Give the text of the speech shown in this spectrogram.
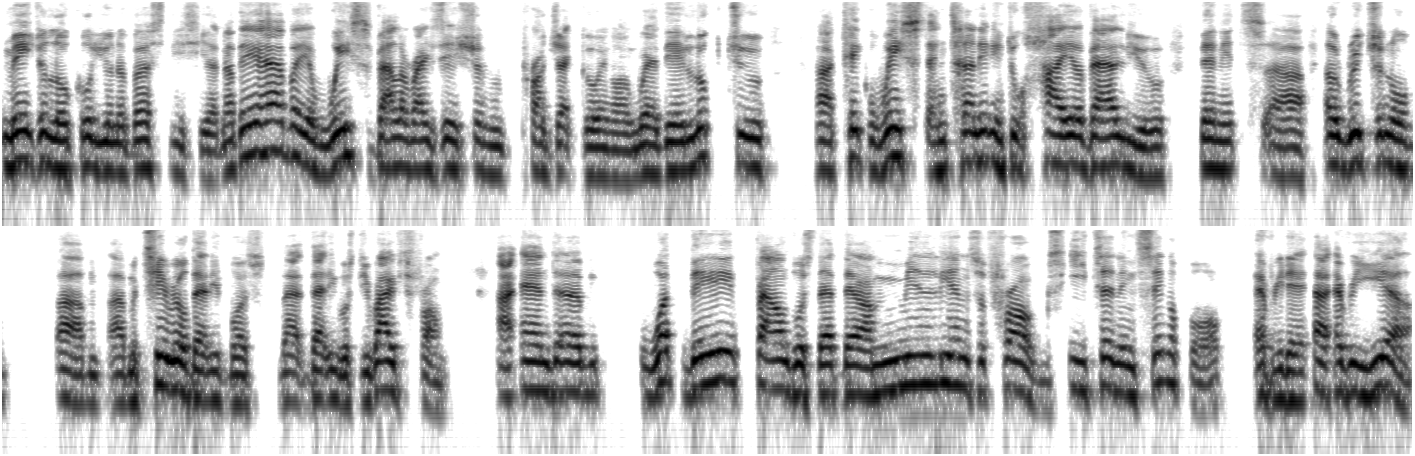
major local universities here. Now they have a, waste valorization project going on where they look to uh, take waste and turn it into higher value than its uh, original um, uh, material that it was that, that it was derived from. Uh, and um, what they found was that there are millions of frogs eaten in Singapore every day, uh, every year,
